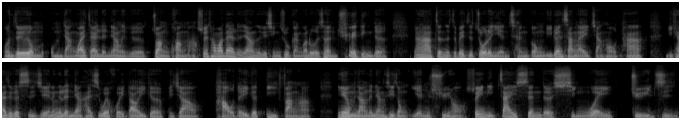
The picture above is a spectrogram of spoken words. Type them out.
我们这个用我们讲外在能量的一个状况嘛，所以他外在能量这个行数感官如果是很确定的，那他真的这辈子做人也很成功。理论上来讲，吼，他离开这个世界，那个能量还是会回到一个比较。好的一个地方哈，因为我们讲能量是一种延续哈，所以你再生的行为举止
